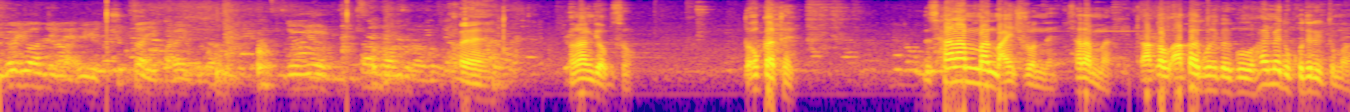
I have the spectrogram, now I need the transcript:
이거 이거 언제나 이게 춥다 이 바람이 불어 뉴욕 차고 앉으라고 네. 변한 게 없어. 똑같아. 근데 사람만 많이 줄었네. 사람만. 아까 아까 보니까 그 할매도 그대로 있더만.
